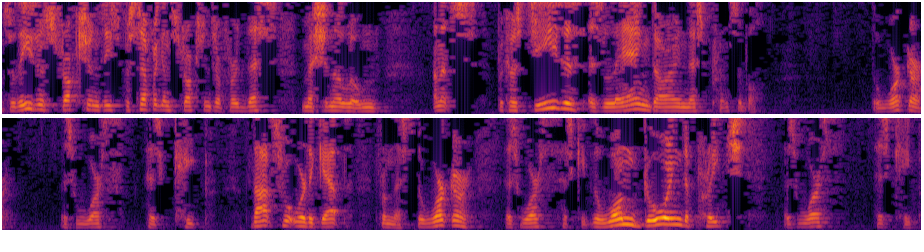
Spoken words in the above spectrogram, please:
So these instructions, these specific instructions, are for this mission alone. And it's because Jesus is laying down this principle. The worker is worth his keep. That's what we're to get from this. The worker is worth his keep. The one going to preach is worth his keep.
